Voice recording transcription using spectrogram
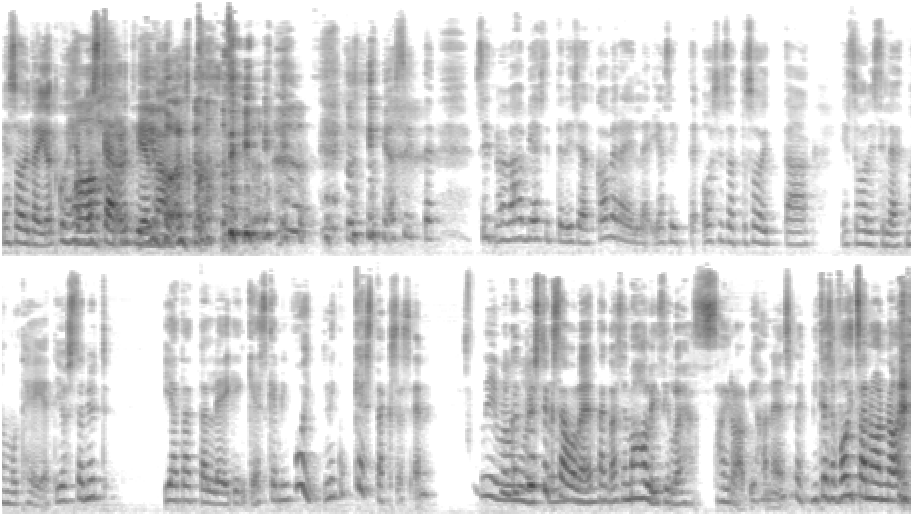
ja soitan jotkut ah, hevoskärryt ah, viemään kotiin. ja sitten, sitten mä vähän viestittelin sieltä kavereille ja sitten Ossi saattoi soittaa. Ja se oli silleen, että no mut hei, että jos sä nyt jätät tämän leikin kesken, niin voit, niin kuin, kestäksä sen? Niin, mä niin pystytkö sä olemaan tämän kanssa? Mä olin silloin ihan sairaan vihanen sille, miten sä voit sanoa noin?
